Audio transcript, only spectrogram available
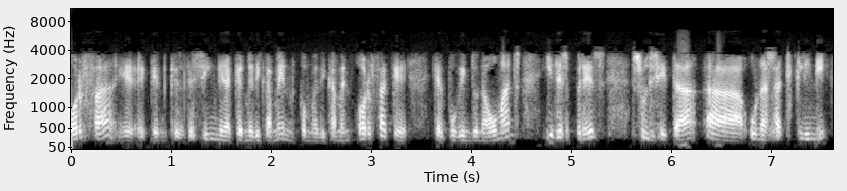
orfa, eh, que, que es designi aquest medicament com medicament orfa que, que el puguin donar humans i després sol·licitar eh, un assaig clínic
